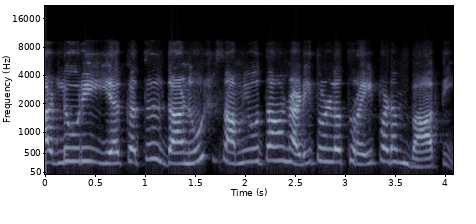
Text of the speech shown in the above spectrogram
அட்லூரி இயக்கத்தில் தனுஷ் சம்யுக்தா நடித்துள்ள திரைப்படம் வாதி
